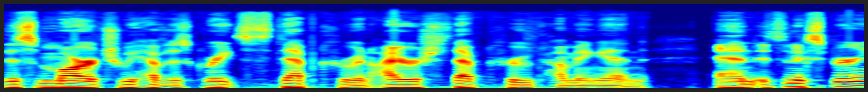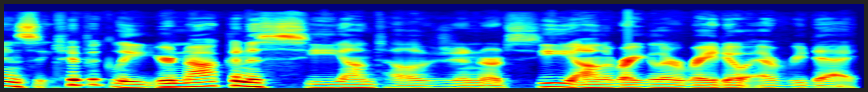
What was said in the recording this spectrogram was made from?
this March, we have this great step crew, an Irish step crew coming in. And it's an experience that typically you're not going to see on television or see on the regular radio every day.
